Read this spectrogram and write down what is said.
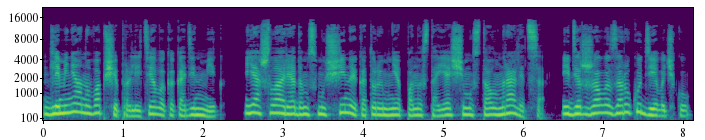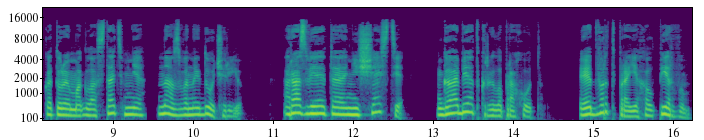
Для меня оно вообще пролетело как один миг. Я шла рядом с мужчиной, который мне по-настоящему стал нравиться, и держала за руку девочку, которая могла стать мне названной дочерью. Разве это не счастье? Габи открыла проход. Эдвард проехал первым.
